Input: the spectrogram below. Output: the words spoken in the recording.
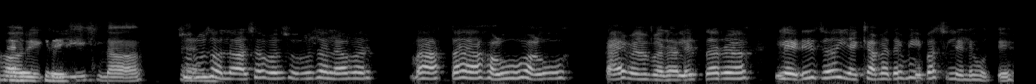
हरे कृष्ण. सुरू झालं असं सुरू झाल्यावर मग आता हळूहळू काय वेळ म्हणाले तर लेडीज याच्यामध्ये मी बसलेले होते.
